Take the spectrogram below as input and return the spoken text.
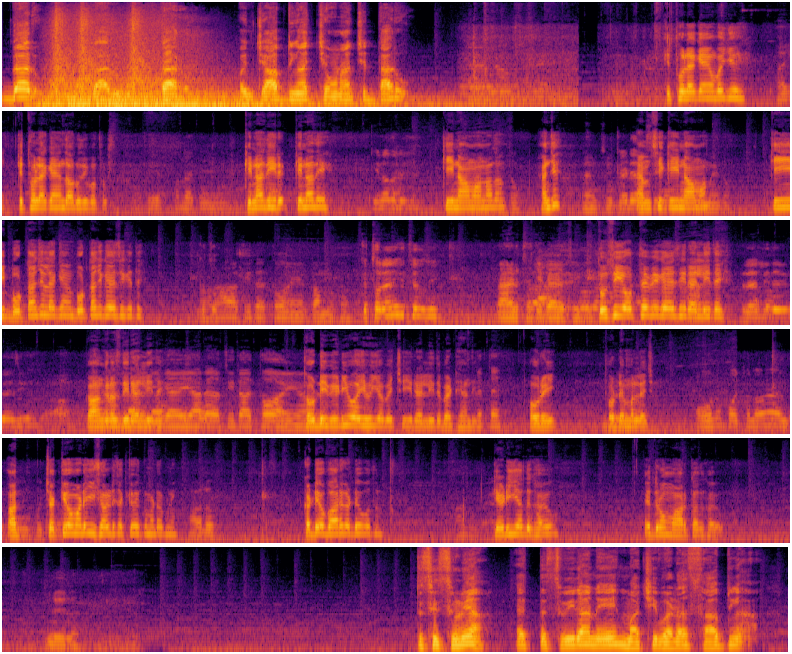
ਦਾਰੂ ਦਾਰੂ ਦਾਰੂ ਪੰਜਾਬ ਦੀਆਂ ਚੋਣਾਂ 'ਚ ਦਾਰੂ ਕਿੱਥੋਂ ਲੈ ਕੇ ਆਏ ਹੋ ਬਾਈ ਜੀ ਇਹ? ਹਾਂਜੀ ਕਿੱਥੋਂ ਲੈ ਕੇ ਆਏ ਦਾਰੂ ਦੀ ਬੋਤਲ ਕਿਹਨਾਂ ਦੀ ਕਿਹਨਾਂ ਦੀ ਕੀ ਨਾਮ ਆ ਉਹਨਾਂ ਦਾ ਹਾਂਜੀ ਐਮਸੀ ਕੀ ਨਾਮ ਆ ਕੀ ਵੋਟਾਂ 'ਚ ਲੈ ਕੇ ਆਏ ਵੋਟਾਂ 'ਚ ਗਏ ਸੀ ਕਿਤੇ ਹਾਂ ਅਸੀਂ ਤਾਂ ਇੱਥੋਂ ਆਏ ਹਾਂ ਕੰਮ ਤੋਂ ਕਿੱਥੋਂ ਰਹਿੰਦੇ ਕਿੱਥੇ ਤੁਸੀਂ ਪੈਲਸ 'ਚ ਗਏ ਸੀ ਤੁਸੀਂ ਉੱਥੇ ਵੀ ਗਏ ਸੀ ਰੈਲੀ ਤੇ ਰੈਲੀ ਤੇ ਵੀ ਗਏ ਸੀਗੇ ਕਾਂਗਰਸ ਦੀ ਰੈਲੀ ਤੇ ਗਏ ਯਾਰ ਅਸੀਂ ਤਾਂ ਇੱਥੋਂ ਆਏ ਹਾਂ ਤੁਹਾਡੀ ਵੀਡੀਓ ਆਈ ਹੋਈ ਆ ਵਿੱਚ ਹੀ ਰੈਲੀ ਤੇ ਬੈਠਿਆਂ ਦੀ ਕਿੱਥੇ ਹੋ ਰਹੀ ਤੁਹਾਡੇ ਮਹੱਲੇ 'ਚ? ਉਹਨੂੰ ਪੁੱਛ ਲਓ ਨਾ ਆ ਚੱਕਿਓ ਮਾੜੀ ਜੀ ਸ਼ਰਟ ਚੱਕਿਓ ਇੱਕ ਮਿੰਟ ਆਪਣੀ। ਹਲੋ। ਕੱਢਿਓ ਬਾਹਰ ਕੱਢਿਓ ਬੋਤਲ। ਹਲੋ। ਕਿਹੜੀ ਆ ਦਿਖਾਓ ਇਧਰੋਂ ਮਾਰਕਾ ਦਿਖਾਓ ਲੈ ਲੈ ਤੁਸੀਂ ਸੁਣਿਆ ਇਹ ਤਸਵੀਰਾਂ ਨੇ ਮਾਛੀਵਾੜਾ ਸਾਹਿਬ ਦੀਆਂ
